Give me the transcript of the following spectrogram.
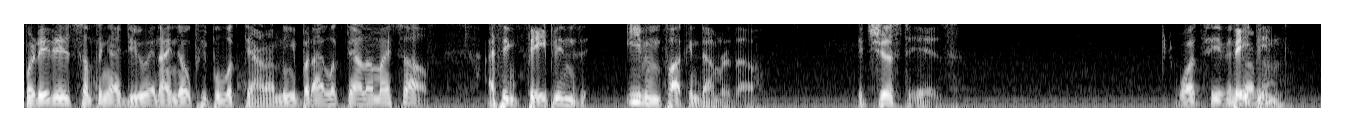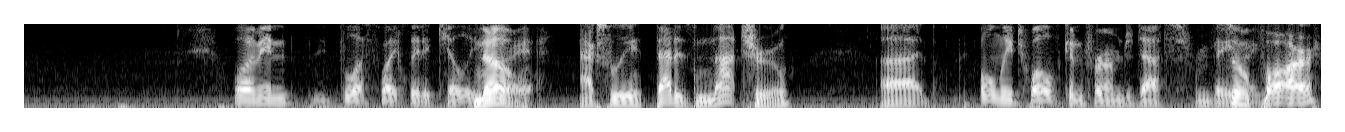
But it is something I do, and I know people look down on me, but I look down on myself. I think vaping's even fucking dumber though. It just is. What's even Vaping. dumber? Well, I mean, it's less likely to kill you. No, right? actually, that is not true. Uh, only twelve confirmed deaths from vaping. so far,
